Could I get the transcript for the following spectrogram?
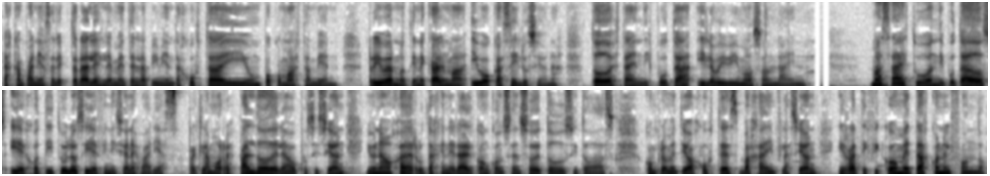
Las campañas electorales le meten la pimienta justa y un poco más también. River no tiene calma y Boca se ilusiona. Todo está en disputa y lo vivimos online. Massa estuvo en diputados y dejó títulos y definiciones varias. Reclamó respaldo de la oposición y una hoja de ruta general con consenso de todos y todas. Comprometió ajustes, baja de inflación y ratificó metas con el fondo.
